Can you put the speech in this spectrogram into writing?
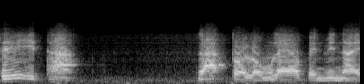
สี อิทธะละตัวหลงแล้วเป็นวินัย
